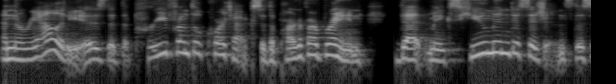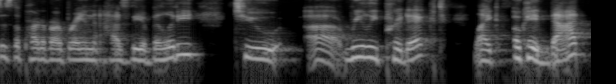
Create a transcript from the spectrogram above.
And the reality is that the prefrontal cortex, so the part of our brain that makes human decisions, this is the part of our brain that has the ability to uh, really predict, like, okay, that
